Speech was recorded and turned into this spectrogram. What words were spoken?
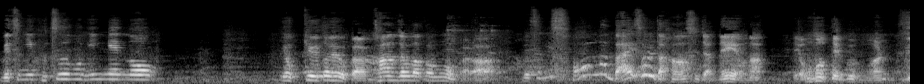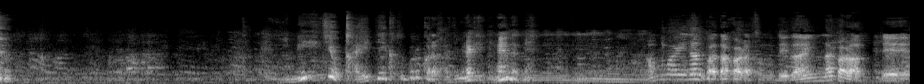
別に普通の人間の欲求というか感情だと思うから別にそんな大それた話じゃねえよなって思ってる部分もあるんですよ。イメージを変えていくところから始めなきゃいけないんだね。あんまりなんかだからそのデザインだからって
